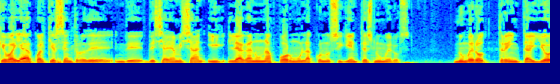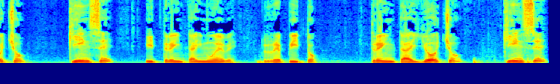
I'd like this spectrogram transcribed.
que vaya a cualquier centro de, de, de y le hagan una fórmula con los siguientes números. Número 38, 15 y 39. Repito, 38, 15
